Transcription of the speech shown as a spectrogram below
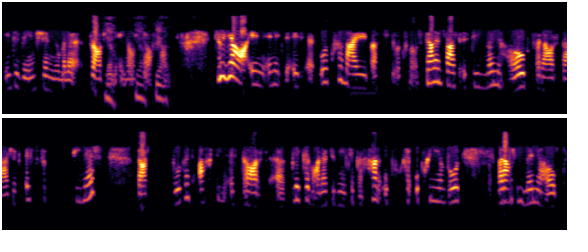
intervention noem hulle praat Ja, in Engels ja, daarvan. So ja, en en ek, ek, ek ook vir my was dit ook vir my ontstellend was is die min hulp vir daar werklik is vir tieners. Daar boek het 18 is daar uh, plekke waarna toe mense kan gaan op, opgeneem word, maar daar is min hulp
